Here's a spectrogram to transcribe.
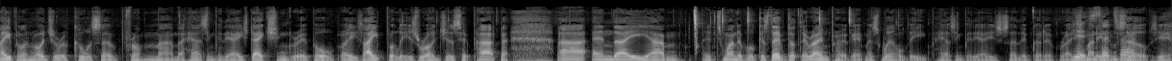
April and Roger, of course, are from uh, the Housing for the Aged Action Group, or is April is Roger's partner, uh, and they um, it's wonderful because they've got their own program as well, the Housing for the Aged, so they've got to raise Yes, money that's right. themselves. Yeah,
